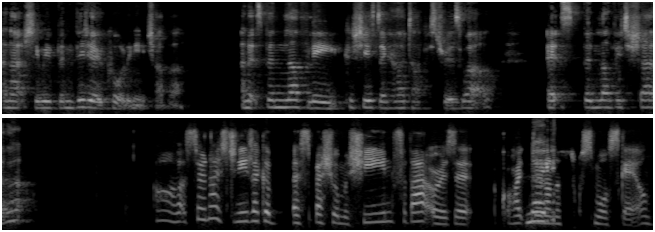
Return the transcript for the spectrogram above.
And actually, we've been video calling each other. And it's been lovely because she's doing her tapestry as well. It's been lovely to share that. Oh, that's so nice. Do you need like a, a special machine for that, or is it quite no, done on a small scale?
